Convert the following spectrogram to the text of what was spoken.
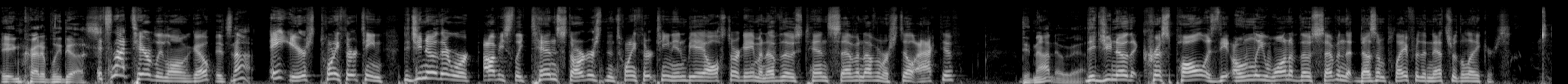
it incredibly does. It's not terribly long ago. it's not. Eight years, 2013. Did you know there were obviously 10 starters in the 2013 NBA All Star game, and of those 10, seven of them are still active? Did not know that. Did you know that Chris Paul is the only one of those seven that doesn't play for the Nets or the Lakers?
